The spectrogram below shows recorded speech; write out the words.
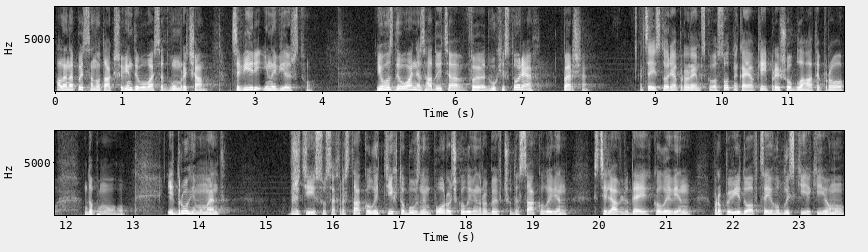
Але написано так, що він дивувався двом речам: це вірі і невірству. Його здивування згадується в двох історіях. Перше, це історія про римського сотника, який прийшов благати про допомогу. І другий момент в житті Ісуса Христа, коли ті, хто був з ним поруч, коли Він робив чудеса, коли Він зціляв людей, коли Він проповідував, це його близькі, які йому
